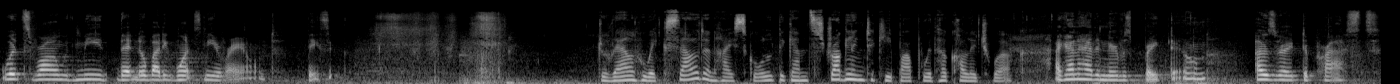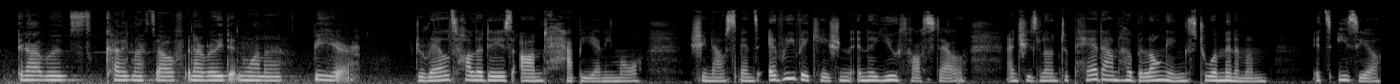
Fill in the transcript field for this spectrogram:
what's wrong with me that nobody wants me around, basically. Darrell, who excelled in high school, began struggling to keep up with her college work. I kind of had a nervous breakdown. I was very depressed, and I was cutting myself, and I really didn't want to be here. Darrell's holidays aren't happy anymore. She now spends every vacation in a youth hostel, and she's learned to pare down her belongings to a minimum. It's easier.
